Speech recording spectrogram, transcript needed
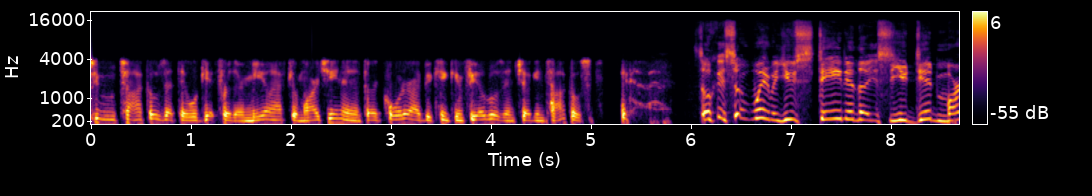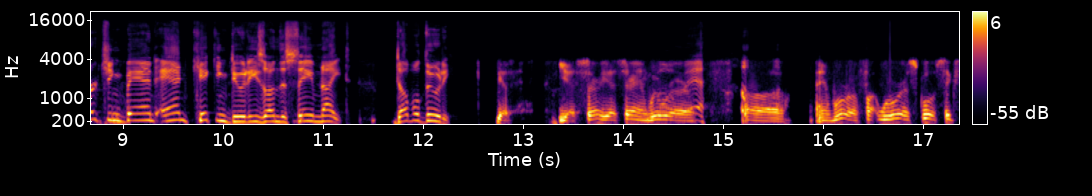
two tacos that they will get for their meal after marching. And in the third quarter, I'd be kicking field goals and chugging tacos. So okay, so wait a minute. You stayed in the. So you did marching band and kicking duties on the same night, double duty. Yes, yes, sir. Yes, sir. And we Oh, were, uh, and we were a, we were a school of six,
